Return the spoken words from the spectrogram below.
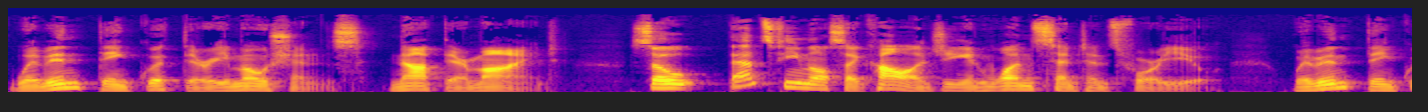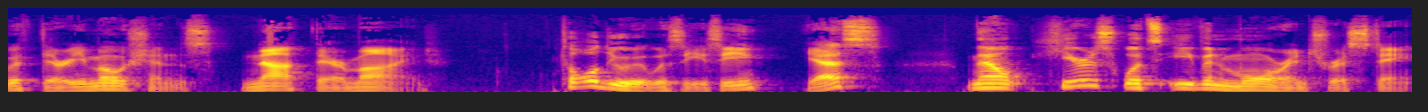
Women think with their emotions, not their mind. So that's female psychology in one sentence for you. Women think with their emotions, not their mind. Told you it was easy, yes? Now, here's what's even more interesting.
